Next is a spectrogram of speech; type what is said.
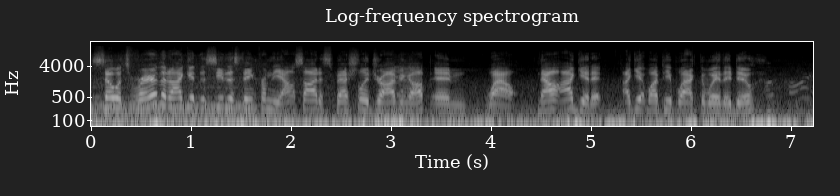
So it's rare that I get to see this thing from the outside, especially driving up, and wow. Now I get it. I get why people act the way they do. Of course.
